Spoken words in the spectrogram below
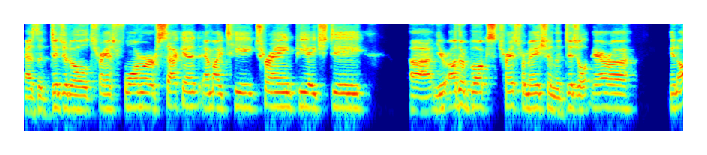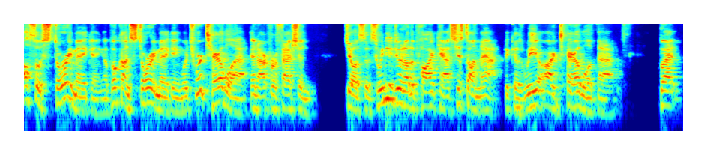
as a digital transformer second, MIT trained PhD. Uh, your other books, Transformation, in the Digital Era, and also story making, a book on story making, which we're terrible at in our profession Joseph. So we need to do another podcast just on that because we are terrible at that. But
